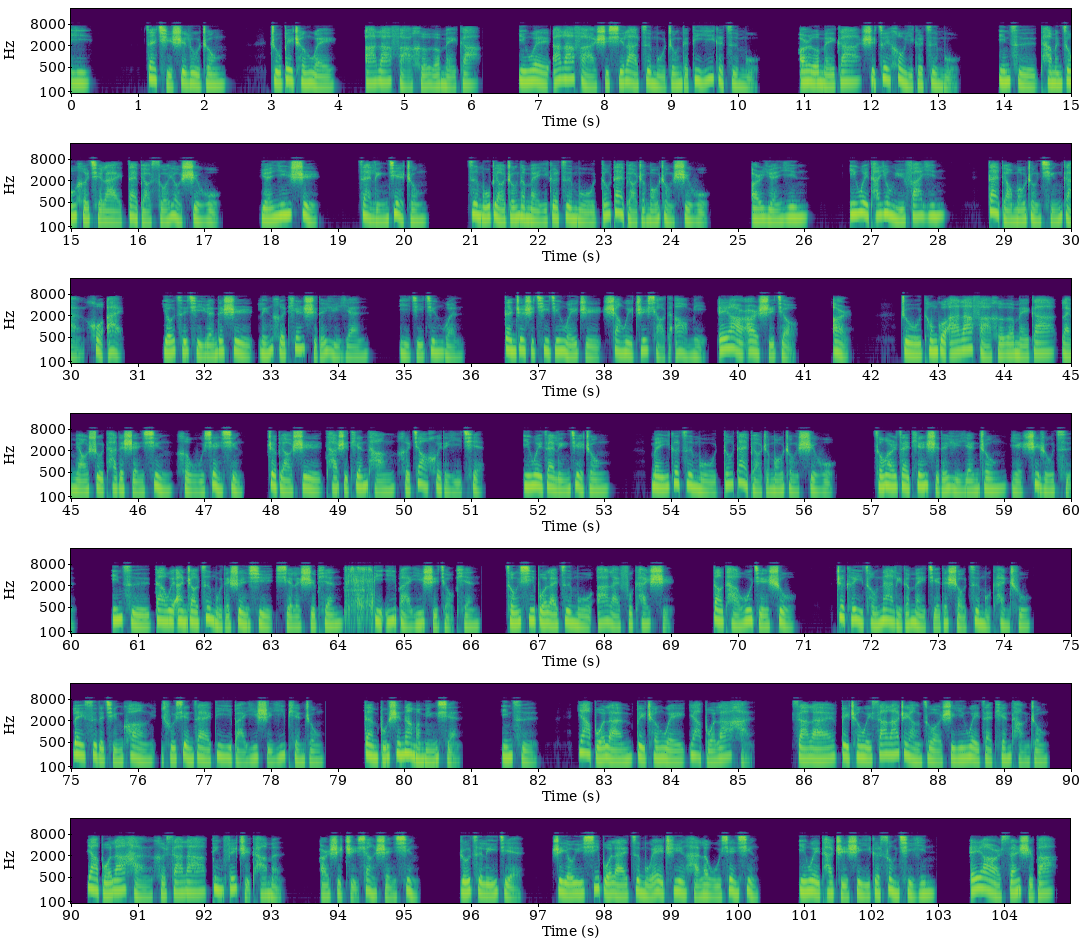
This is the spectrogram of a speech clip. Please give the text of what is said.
一，在启示录中，主被称为阿拉法和俄梅嘎，因为阿拉法是希腊字母中的第一个字母，而俄梅嘎是最后一个字母，因此它们综合起来代表所有事物。原因是，在灵界中，字母表中的每一个字母都代表着某种事物，而原因，因为它用于发音。代表某种情感或爱，由此起源的是灵和天使的语言以及经文，但这是迄今为止尚未知晓的奥秘。A 二二十九。二。主通过阿拉法和俄梅嘎来描述他的神性和无限性，这表示他是天堂和教会的一切，因为在灵界中，每一个字母都代表着某种事物。从而在天使的语言中也是如此。因此，大卫按照字母的顺序写了诗篇第一百一十九篇，从希伯来字母阿莱夫开始，到塔乌结束。这可以从那里的每节的首字母看出。类似的情况出现在第一百一十一篇中，但不是那么明显。因此，亚伯兰被称为亚伯拉罕。撒莱被称为撒拉，这样做是因为在天堂中，亚伯拉罕和撒拉并非指他们，而是指向神性。如此理解是由于希伯来字母 H 蕴含了无限性，因为它只是一个送气音。A R 三十八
